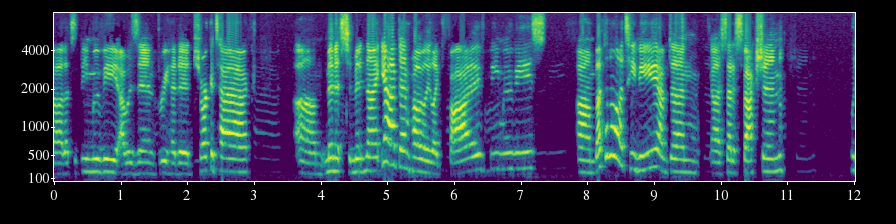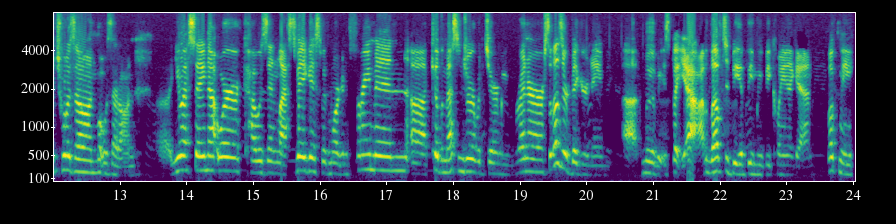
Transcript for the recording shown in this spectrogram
Uh, that's a B movie. I was in Three Headed Shark Attack, um, Minutes to Midnight. Yeah, I've done probably like five B movies. Um, but I've done a lot of TV. I've done uh, Satisfaction, which was on, what was that on? USA Network. I was in Last Vegas with Morgan Freeman. Uh, Kill the Messenger with Jeremy Renner. So those are bigger name uh, movies. But yeah, I would love to be a B movie queen again. Book me.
